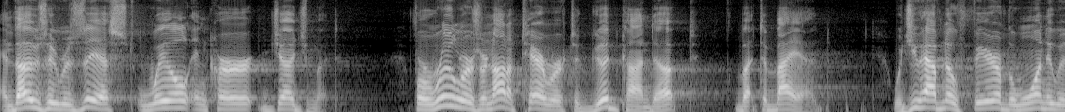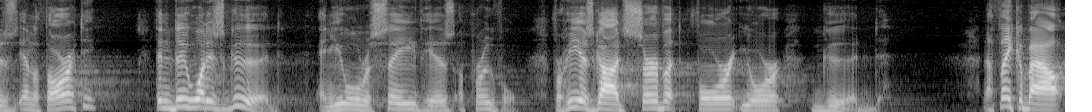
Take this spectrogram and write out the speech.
and those who resist will incur judgment. For rulers are not a terror to good conduct, but to bad. Would you have no fear of the one who is in authority? Then do what is good, and you will receive his approval. For he is God's servant for your good. Now think about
